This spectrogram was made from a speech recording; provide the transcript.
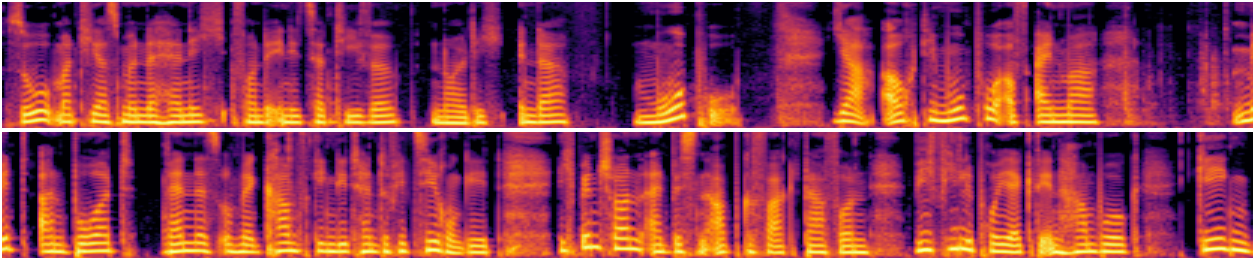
So Matthias Münder-Hennig von der Initiative neulich in der Mopo. Ja, auch die Mopo auf einmal mit an Bord, wenn es um den Kampf gegen die Gentrifizierung geht. Ich bin schon ein bisschen abgefuckt davon, wie viele Projekte in Hamburg gegen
